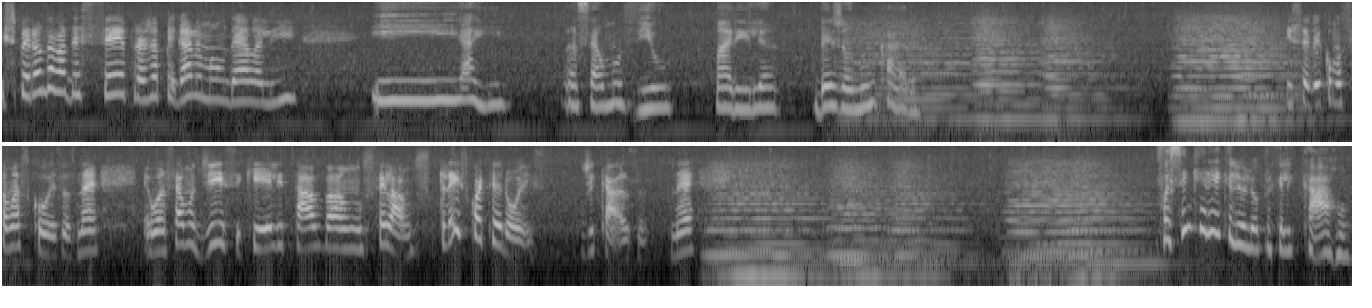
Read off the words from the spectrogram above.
Esperando ela descer para já pegar na mão dela ali. E aí, Anselmo viu Marília beijando um cara. E você vê como são as coisas, né? O Anselmo disse que ele estava uns, sei lá, uns três quarteirões de casa, né? Foi sem querer que ele olhou para aquele carro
